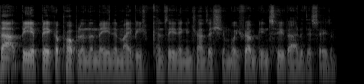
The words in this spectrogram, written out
That'd be a bigger problem than me than maybe conceding in transition, which we haven't been too bad at this season.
